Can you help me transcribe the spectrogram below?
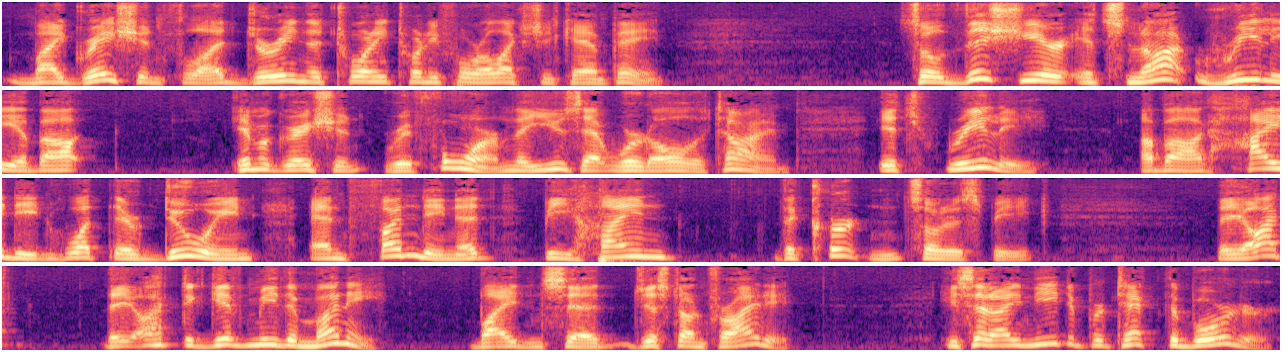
migration flood during the 2024 election campaign. So this year, it's not really about immigration reform. They use that word all the time. It's really about hiding what they're doing and funding it behind the curtain, so to speak. They ought they ought to give me the money, Biden said just on Friday. He said, I need to protect the border.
